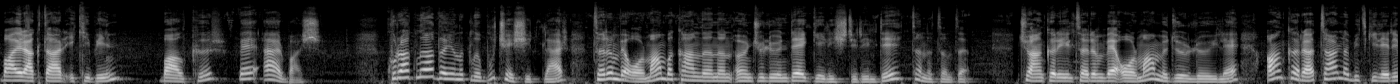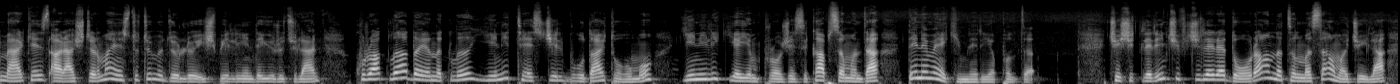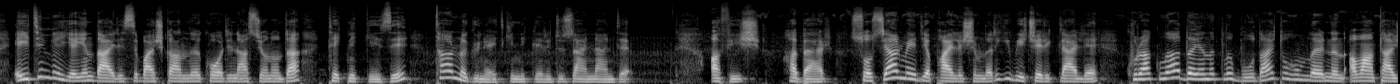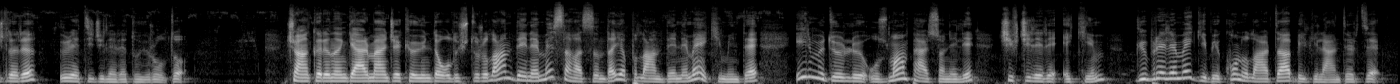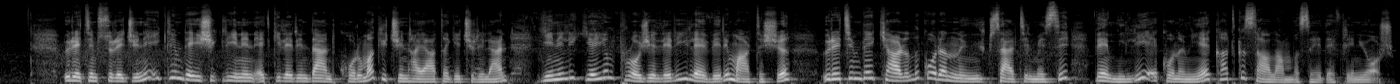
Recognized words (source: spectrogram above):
Bayraktar 2000, Balkır ve Erbaş. Kuraklığa dayanıklı bu çeşitler Tarım ve Orman Bakanlığı'nın öncülüğünde geliştirildi, tanıtıldı. Çankırı İl Tarım ve Orman Müdürlüğü ile Ankara Tarla Bitkileri Merkez Araştırma Enstitü Müdürlüğü işbirliğinde yürütülen kuraklığa dayanıklı yeni tescil buğday tohumu yenilik yayım projesi kapsamında deneme ekimleri yapıldı. Çeşitlerin çiftçilere doğru anlatılması amacıyla Eğitim ve Yayın Dairesi Başkanlığı koordinasyonunda teknik gezi, tarla günü etkinlikleri düzenlendi. Afiş, haber, sosyal medya paylaşımları gibi içeriklerle kuraklığa dayanıklı buğday tohumlarının avantajları üreticilere duyuruldu. Çankırı'nın Germence köyünde oluşturulan deneme sahasında yapılan deneme ekiminde İl Müdürlüğü uzman personeli çiftçileri ekim, gübreleme gibi konularda bilgilendirdi. Üretim sürecini iklim değişikliğinin etkilerinden korumak için hayata geçirilen yenilik yayın projeleriyle verim artışı, üretimde karlılık oranının yükseltilmesi ve milli ekonomiye katkı sağlanması hedefleniyor.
